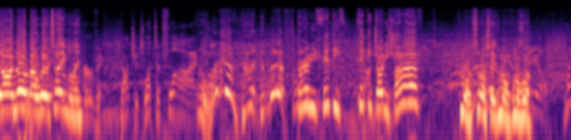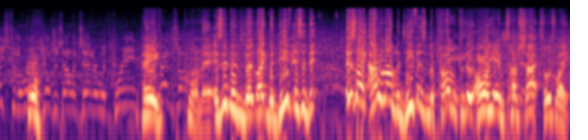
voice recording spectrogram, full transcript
all know about Wilt Chamberlain. Irving. Doncic lets it fly. Oh, what have? What have 30, 50, 50, 35? Come on, come on, Shai. Come on, come on, come on. Race to the Come rim. on. Alexander with Green. Hey, come on, man. Is it the, the like the deep? Is it? The, it's like I don't know if the defense is the problem because they all hitting tough shots. So it's like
